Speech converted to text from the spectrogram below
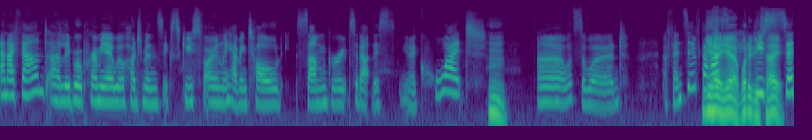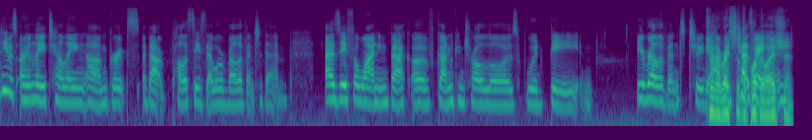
And I found uh, Liberal Premier Will Hodgman's excuse for only having told some groups about this, you know, quite, uh, what's the word? Offensive, Yeah, perhaps? yeah. What did he say? He said he was only telling um, groups about policies that were relevant to them, as if a winding back of gun control laws would be irrelevant to the To the average rest of the Tasmanian, population.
